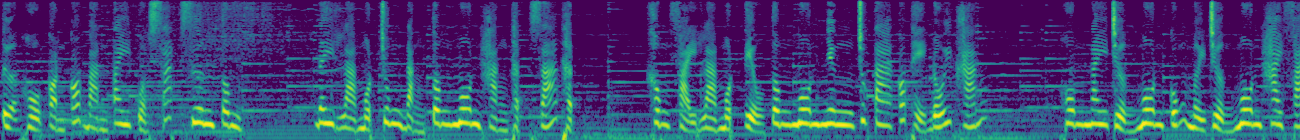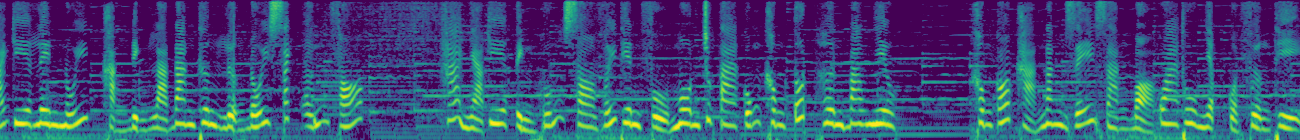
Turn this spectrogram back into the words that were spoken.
Tựa hồ còn có bàn tay của sát dương tông. Đây là một trung đẳng tông môn hàng thật giá thật không phải là một tiểu tông môn nhưng chúng ta có thể đối kháng. Hôm nay trưởng môn cũng mời trưởng môn hai phái kia lên núi, khẳng định là đang thương lượng đối sách ứng phó. Hai nhà kia tình huống so với thiên phủ môn chúng ta cũng không tốt hơn bao nhiêu. Không có khả năng dễ dàng bỏ qua thu nhập của phường thì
